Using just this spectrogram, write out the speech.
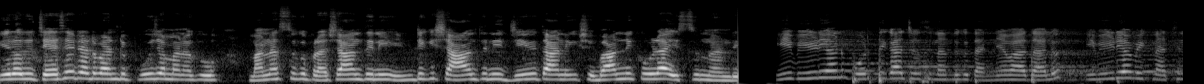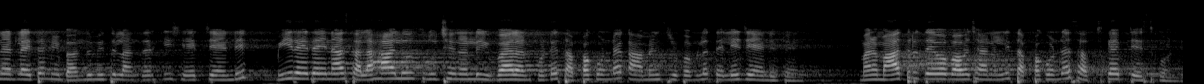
ఈరోజు చేసేటటువంటి పూజ మనకు మనస్సుకు ప్రశాంతిని ఇంటికి శాంతిని జీవితానికి శుభాన్ని కూడా ఇస్తుందండి. ఈ వీడియోను పూర్తిగా చూసినందుకు ధన్యవాదాలు. ఈ వీడియో మీకు నచ్చినట్లయితే మీ బంధుమిత్రులందరికీ షేర్ చేయండి. మీరేదైనా సలహాలు సూచనలు ఇవ్వాలనుకుంటే తప్పకుండా కామెంట్స్ రూపంలో తెలియజేయండి ఫ్రెండ్స్. మన మాతృదేవ భవ ఛానల్ని తప్పకుండా సబ్స్క్రైబ్ చేసుకోండి.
